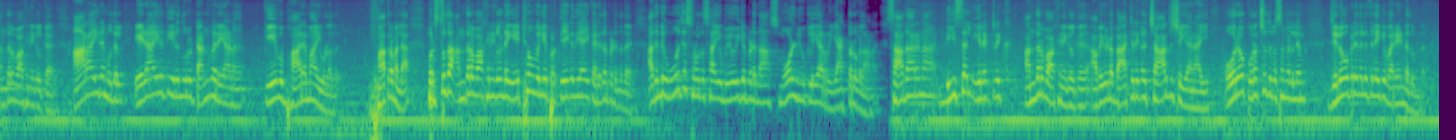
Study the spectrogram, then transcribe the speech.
അന്തർവാഹിനികൾക്ക് ആറായിരം മുതൽ ഏഴായിരത്തി ഇരുന്നൂറ് ടൺ വരെയാണ് കേവ് ഭാരമായുള്ളത്. മാത്രമല്ല പ്രസ്തുത അന്തർവാഹിനികളുടെ ഏറ്റവും വലിയ പ്രത്യേകതയായി കരുതപ്പെടുന്നത് അതിന്റെ ഊർജ സ്രോതസ്സായി ഉപയോഗിക്കപ്പെടുന്ന സ്മോൾ ന്യൂക്ലിയർ റിയാക്ടറുകളാണ്. സാധാരണ ഡീസൽ ഇലക്ട്രിക് അന്തർവാഹിനികൾക്ക് അവയുടെ ബാറ്ററികൾ ചാർജ് ചെയ്യാനായി ഓരോ കുറച്ചു ദിവസങ്ങളിലും ജലോപരിതലത്തിലേക്ക് വരേണ്ടതുണ്ട്.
